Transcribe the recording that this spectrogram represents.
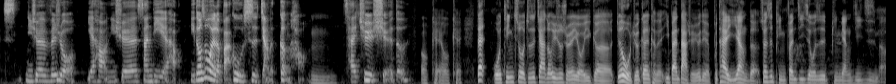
你学 visual 也好，你学三 D 也好，你都是为了把故事讲得更好嗯才去学的。，OK OK。但我听说就是加州艺术学院有一个，就是我觉得跟可能一般大学有点不太一样的，算是评分机制或是评量机制嘛。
